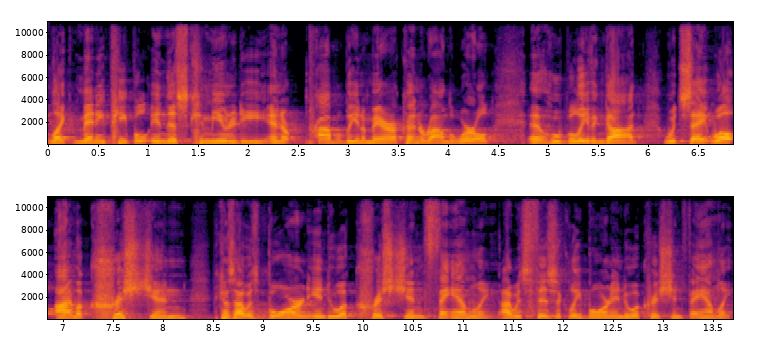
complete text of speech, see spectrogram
like many people in this community, and probably in America and around the world uh, who believe in God, would say, Well, I'm a Christian because I was born into a Christian family. I was physically born into a Christian family.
